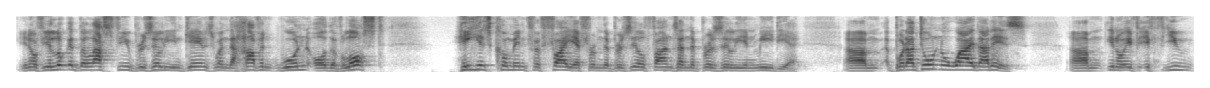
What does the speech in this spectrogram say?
You know, if you look at the last few Brazilian games when they haven't won or they've lost, he has come in for fire from the Brazil fans and the Brazilian media. Um, but I don't know why that is. Um, you know, if, if you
